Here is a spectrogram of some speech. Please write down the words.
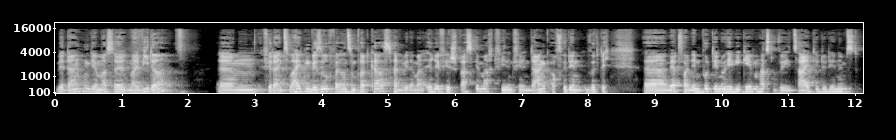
Wir danken dir, Marcel, mal wieder ähm, für deinen zweiten Besuch bei uns im Podcast. Hat wieder mal irre viel Spaß gemacht. Vielen, vielen Dank auch für den wirklich äh, wertvollen Input, den du hier gegeben hast und für die Zeit, die du dir nimmst.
